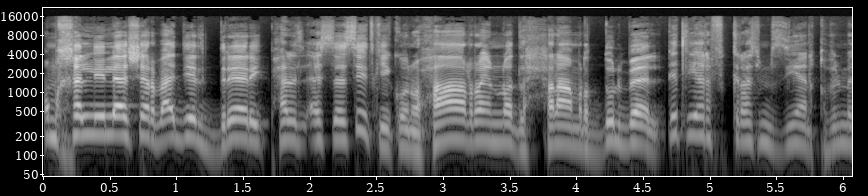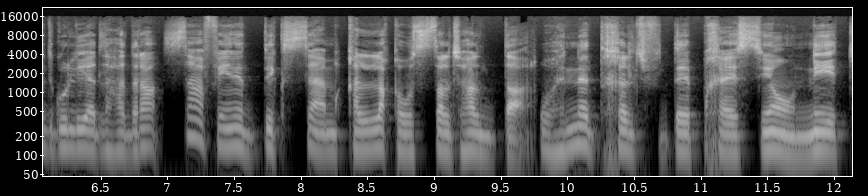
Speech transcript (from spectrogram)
ومخلي لها شي اربعه ديال الدراري. بحال الاساسيت كيكونوا حارين ولاد الحرام ردوا البال. قالت لي راه فكرات مزيان. قبل ما تقول لي هاد الهضرة صافي أنا ديك الساعة مقلق وصلتها للدار. وهنا دخلت في dépression نيت.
